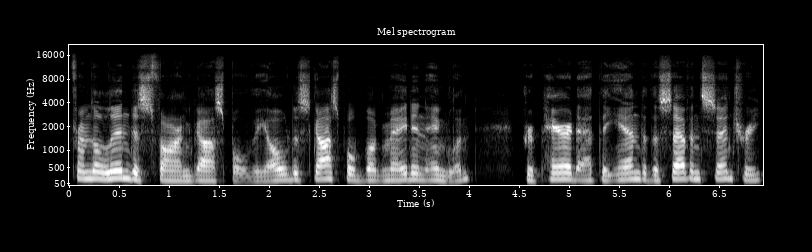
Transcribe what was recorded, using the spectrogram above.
from the Lindisfarne Gospel, the oldest gospel book made in England, prepared at the end of the 7th century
